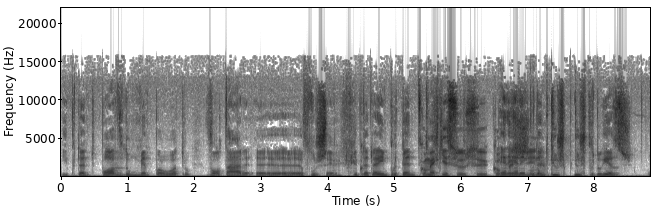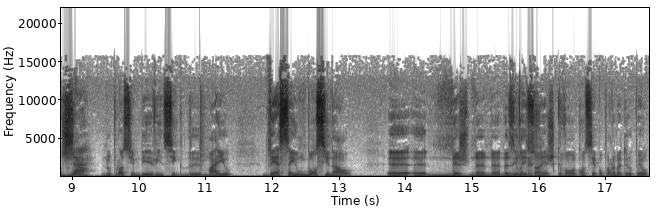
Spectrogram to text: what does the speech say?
e, portanto, pode de um momento para o outro voltar a, a florescer. E, portanto, era importante. Como é que isso se compagina? Era, era importante que os, que os portugueses, já no próximo dia 25 de maio, dessem um bom sinal Uh, uh, nas, na, nas, eleições que vão acontecer para o Parlamento Europeu,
